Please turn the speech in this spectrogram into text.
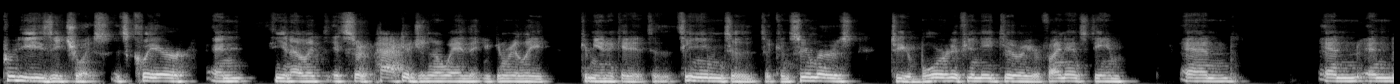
Pretty easy choice. It's clear and you know it, it's sort of packaged in a way that you can really communicate it to the team to, to consumers to your board if you need to or your finance team. And and and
